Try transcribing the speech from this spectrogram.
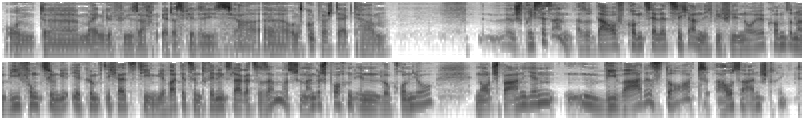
Und äh, mein Gefühl sagt mir, dass wir dieses Jahr äh, uns gut verstärkt haben. Sprichst jetzt an. Also darauf kommt es ja letztlich an, nicht wie viele neue kommen, sondern wie funktioniert ihr künftig als Team? Ihr wart jetzt im Trainingslager zusammen, hast schon angesprochen, in Logroño, Nordspanien. Wie war das dort, außer anstrengend?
